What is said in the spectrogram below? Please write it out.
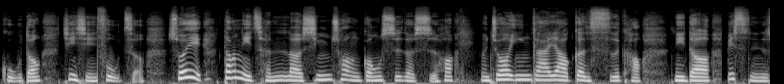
股东进行负责。所以，当你成了新创公司的时候，你就应该要更思考你的 business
